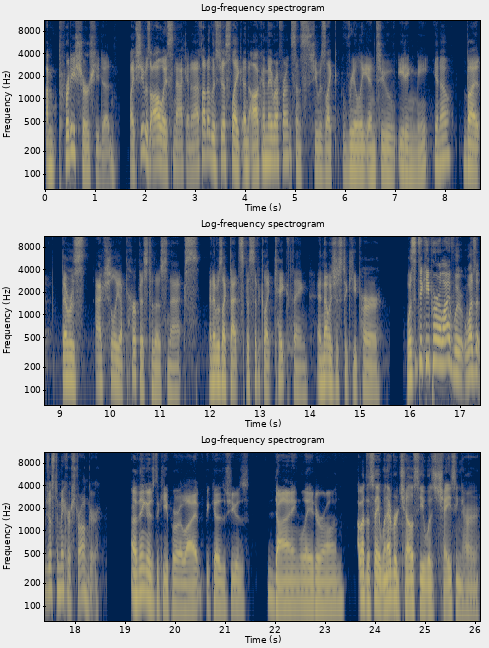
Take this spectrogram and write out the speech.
I'm pretty sure she did. Like she was always snacking, and I thought it was just like an Akame reference since she was like really into eating meat, you know? But there was actually a purpose to those snacks. And it was like that specific like cake thing. And that was just to keep her was it to keep her alive or was it just to make her stronger? I think it was to keep her alive because she was dying later on. I'm about to say, whenever Chelsea was chasing her,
